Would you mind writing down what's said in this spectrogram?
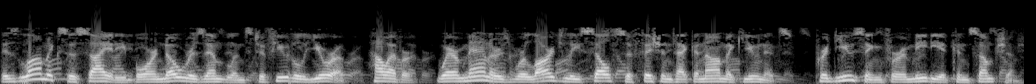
Islamic society bore no resemblance to feudal Europe, however, where manors were largely self-sufficient economic units, producing for immediate consumption.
